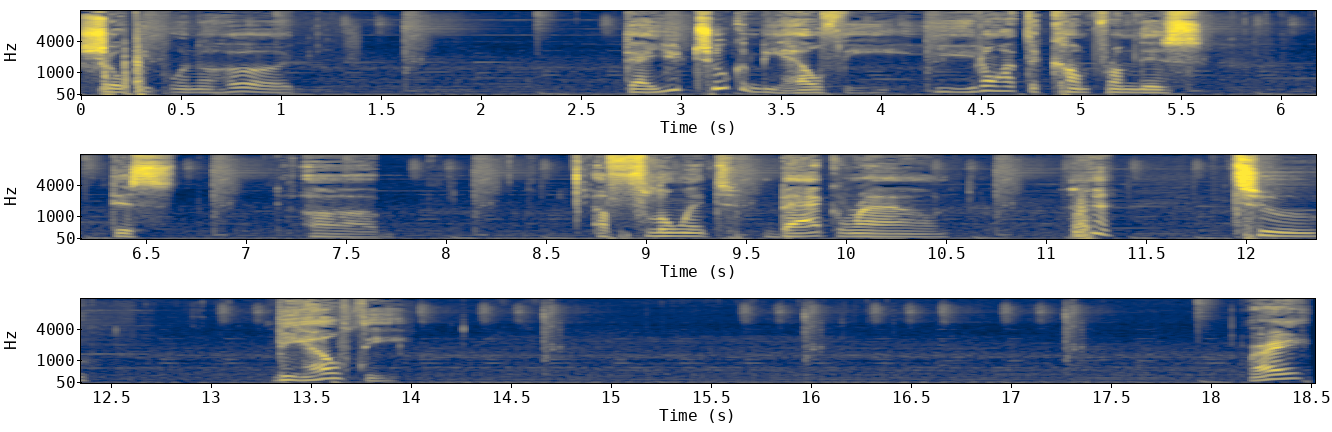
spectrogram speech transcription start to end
show people in the hood that you too can be healthy. You don't have to come from this this uh, affluent background to be healthy. Right?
